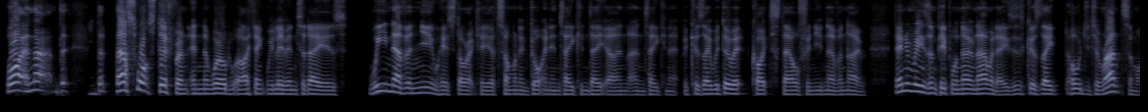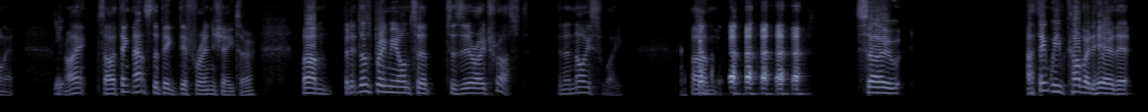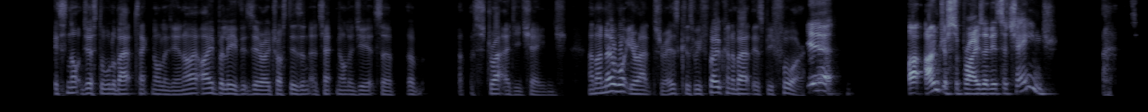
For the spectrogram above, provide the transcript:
Well, and that, th- th- that's what's different in the world I think we live in today is we never knew historically if someone had gotten in taken data and, and taken it because they would do it quite stealth and you'd never know. The only reason people know nowadays is because they hold you to ransom on it. Yeah. Right. So I think that's the big differentiator. Um, but it does bring me on to, to zero trust in a nice way. Um, so I think we've covered here that it's not just all about technology. And I, I believe that zero trust isn't a technology, it's a, a, a strategy change. And I know what your answer is because we've spoken about this before. yeah. I, I'm just surprised that it's a change.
